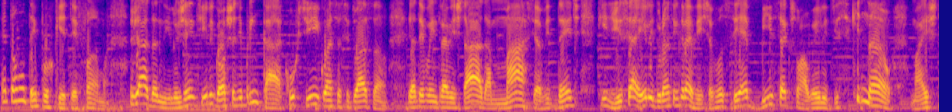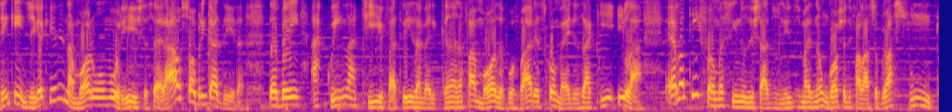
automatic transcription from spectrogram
Então não tem por que ter fama. Já Danilo Gentili gosta de brincar, curtir com essa situação. Já teve uma entrevistada, Márcia Vidente, que disse a ele durante a entrevista: Você é bissexual. Ele disse que não, mas tem quem diga que ele namora um humorista. Será ou só brincadeira? Também a Queen Latifah, atriz americana famosa por várias comédias aqui e lá. Ela tem fama sim nos Estados Unidos, mas não gosta de falar sobre o assunto.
